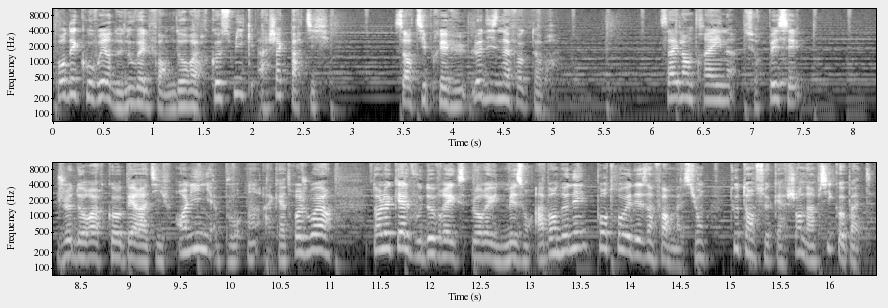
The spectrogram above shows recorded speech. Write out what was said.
pour découvrir de nouvelles formes d'horreur cosmique à chaque partie. Sortie prévue le 19 octobre. Silent Train sur PC. Jeu d'horreur coopératif en ligne pour 1 à 4 joueurs dans lequel vous devrez explorer une maison abandonnée pour trouver des informations tout en se cachant d'un psychopathe.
